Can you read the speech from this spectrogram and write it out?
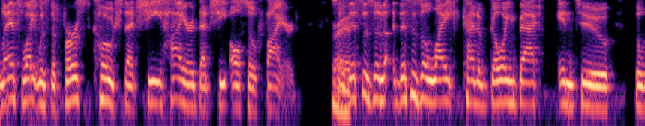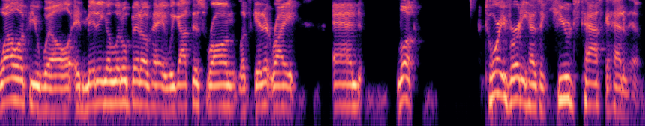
Lance White was the first coach that she hired that she also fired. So Right. this is a this is a like kind of going back into the well, if you will, admitting a little bit of hey, we got this wrong, let's get it right. And look, Tory Verdi has a huge task ahead of him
